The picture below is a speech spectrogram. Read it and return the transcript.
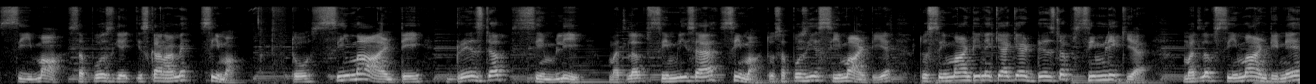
सीमा सपोज़ ये इसका नाम है सीमा। तो Seema aunty dressed up simply मतलब सिमली से आया सीमा। तो सपोज़ ये सीमा आंटी है तो सीमा आंटी ने क्या किया? ड्रेस्ड अप सिमली किया। है मतलब सीमा आंटी ने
